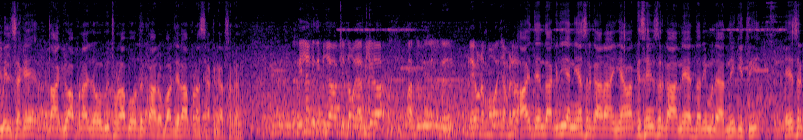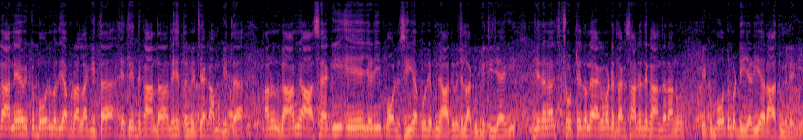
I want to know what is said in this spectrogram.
ਮਿਲ ਸਕੇ ਤਾਂ ਕਿ ਉਹ ਆਪਣਾ ਜੋ ਵੀ ਥੋੜਾ ਬਹੁਤ ਕਾਰੋਬਾਰ ਜਿਹੜਾ ਆਪਣਾ ਸੈੱਟ ਕਰ ਸਕਣ। ਪਹਿਲਾਂ ਕਦੀ ਪੰਜਾਬ 'ਚ ਇਦਾਂ ਹੋਇਆ ਵੀ ਜਿਹੜਾ ਅੱਗ ਵੀ ਲੱਗੇ ਮਿਲੇ ਹੁਣ ਮੁਆਵਜ਼ਾ ਮਿਲਿਆ? ਅੱਜ ਦਿਨ ਤੱਕ ਜੀ ਇੰਨੀਆਂ ਸਰਕਾਰਾਂ ਆਈਆਂ ਵਾ ਕਿਸੇ ਵੀ ਸਰਕਾਰ ਨੇ ਇਦਾਂ ਦੀ ਮਦਦ ਨਹੀਂ ਕੀਤੀ। ਇਹ ਸਰਕਾਰ ਨੇ ਇੱਕ ਬਹੁਤ ਵਧੀਆ ਉਪਰਾਲਾ ਕੀਤਾ ਤੇ ਦੁਕਾਨਦਾਰਾਂ ਦੇ ਹਿੱਤ ਵਿੱਚ ਇਹ ਕੰਮ ਕੀਤਾ। ਸਾਨੂੰ ਅਗਾਂਹ ਵੀ ਆਸ ਹੈ ਕਿ ਇਹ ਜਿਹੜੀ ਪਾਲਿਸੀ ਆ ਪੂਰੇ ਪੰਜਾਬ ਦੇ ਵਿੱਚ ਲਾਗੂ ਕੀਤੀ ਜਾਏਗੀ ਜਿਹਦੇ ਨਾਲ ਛੋਟੇ ਤੋਂ ਲੈ ਕੇ ਵੱਡੇ ਤੱਕ ਸਾਰੇ ਦੁਕਾਨਦਾਰਾਂ ਨੂੰ ਇੱਕ ਬਹੁਤ ਵੱਡੀ ਜਿਹੜੀ ਆ ਰਾਹਤ ਮਿਲੇਗੀ।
